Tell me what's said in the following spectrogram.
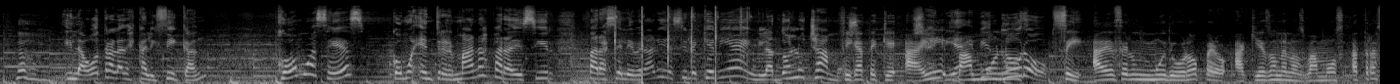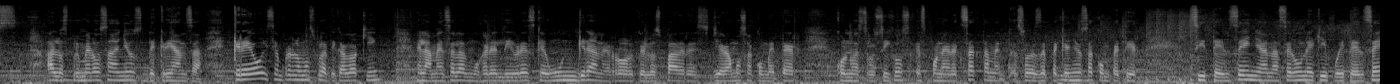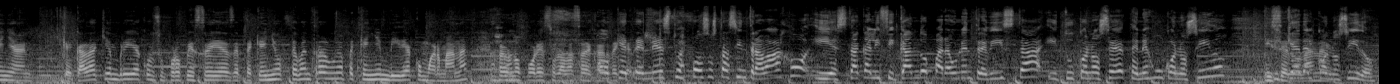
y la otra la descalifican. ¿Cómo haces? Como entre hermanas para decir, para celebrar y decirle qué bien, las dos luchamos. Fíjate que O sea, ahí bien- bien vámonos. duro. Sí, ha de ser muy duro, pero aquí es donde nos vamos atrás, a los primeros años de crianza. Creo, y siempre lo hemos platicado aquí, en la mesa de las mujeres libres, que un gran error que los padres llegamos a cometer con nuestros hijos es poner exactamente eso desde pequeños a competir. Si te enseñan a hacer un equipo y te enseñan que cada quien brilla con su propia estrella desde pequeño, te va a entrar una pequeña envidia como hermana, pero no por eso la vas a dejar O de que tenés, tu esposo está sin trabajo y está calificando para una entrevista y tú conoces, tenés un conocido Y y, se queda el conocido.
